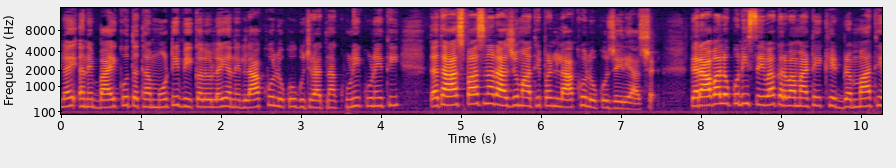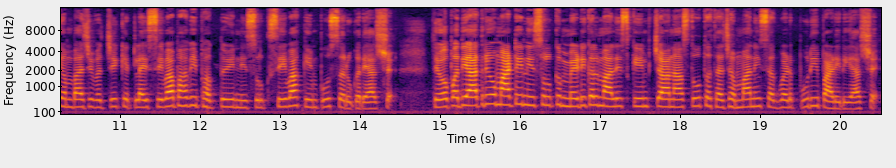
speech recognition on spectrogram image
લઈ અને બાઇકો તથા મોટી વ્હીકલો લઈ અને લાખો લોકો ગુજરાતના ખૂણે ખૂણેથી તથા આસપાસના રાજ્યોમાંથી પણ લાખો લોકો જઈ રહ્યા છે. ત્યારે આવા લોકોની સેવા કરવા માટે ખેડબ્રહ્માથી અંબાજી વચ્ચે કેટલાય સેવાભાવી ભક્તોએ નિઃશુલ્ક સેવા કેમ્પો શરૂ કર્યા છે. તેઓ પદયાત્રીઓ માટે નિઃશુલ્ક મેડિકલ માલિશ કેમ્પ, ચા નાસ્તો તથા જમવાની સગવડ પૂરી પાડી રહ્યા છે.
